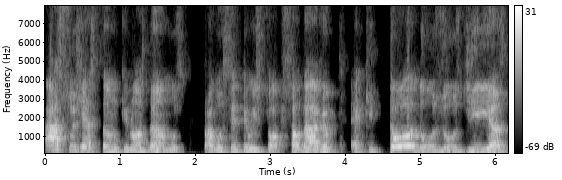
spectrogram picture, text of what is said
A sugestão que nós damos para você ter um estoque saudável é que todos os dias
